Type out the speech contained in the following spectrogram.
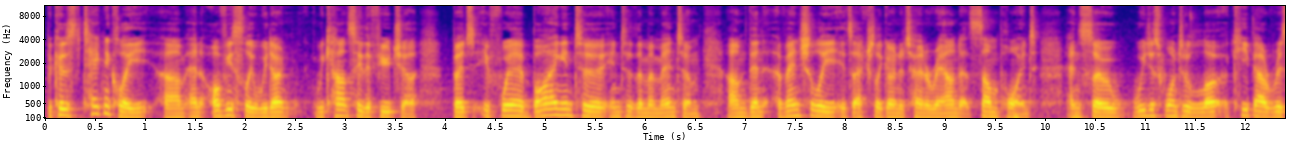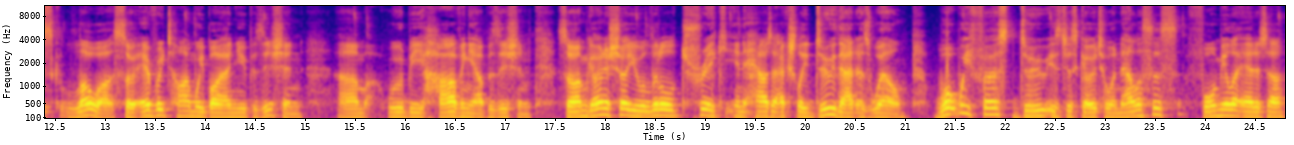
Because technically um, and obviously we don't we can't see the future but if we're buying into into the momentum um, then eventually it's actually going to turn around at some point. And so we just want to keep our risk lower. So every time we buy a new position um, we would be halving our position. So I'm going to show you a little trick in how to actually do that as well. What we first do is just go to Analysis, Formula Editor,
